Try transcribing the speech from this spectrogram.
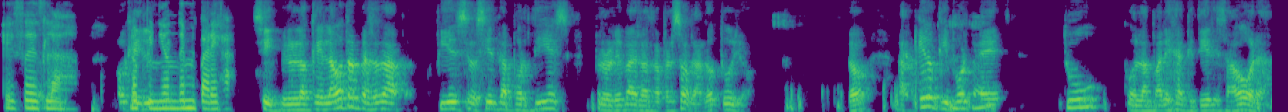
Esa es la, la opinión de mi pareja. Sí, pero lo que la otra persona piense o sienta por ti es problema de la otra persona, no tuyo. ¿no? Aquí lo que importa es tú con la pareja que tienes ahora.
